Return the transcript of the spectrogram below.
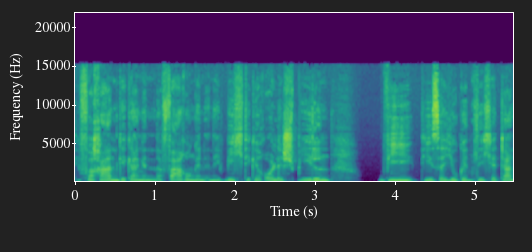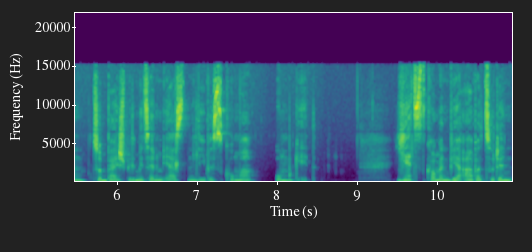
die vorangegangenen Erfahrungen eine wichtige Rolle spielen, wie dieser Jugendliche dann zum Beispiel mit seinem ersten Liebeskummer umgeht. Jetzt kommen wir aber zu den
